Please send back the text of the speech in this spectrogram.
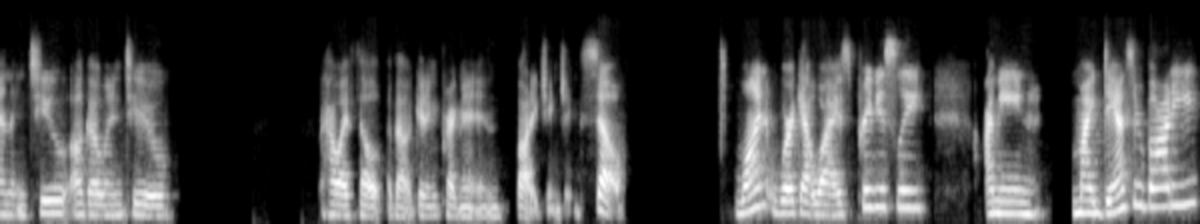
and then two, I'll go into how I felt about getting pregnant and body changing. So one, workout wise, previously, I mean, my dancer body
